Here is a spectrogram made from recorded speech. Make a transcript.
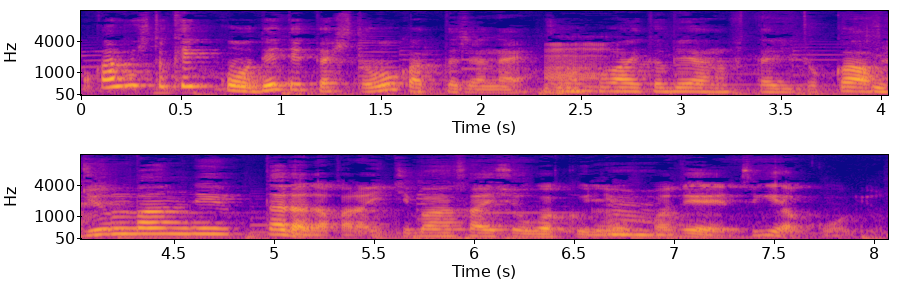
他の人結構出てた人多かったじゃない、うん。そのホワイトベアの2人とか、順番で言ったら、だから一番最初が国岡で、次は交流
